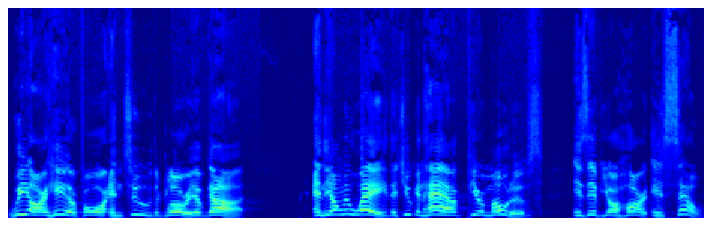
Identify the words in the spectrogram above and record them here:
We are here for and to the glory of God. And the only way that you can have pure motives is if your heart itself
